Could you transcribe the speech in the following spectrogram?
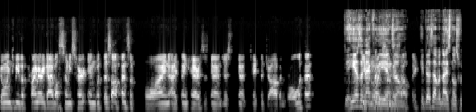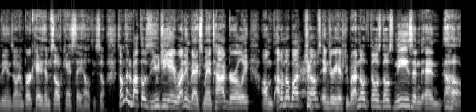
going to be the primary guy while Sony's hurt. And with this offensive line, I think Harris is going to just to take the job and roll with it. He has a knack for the end zone. Healthy. He does have a nice nose for the end zone, and Burkhead himself can't stay healthy. So something about those UGA running backs, man. Todd Gurley. Um, I don't know about Chubb's injury history, but I know that those those knees and and uh,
